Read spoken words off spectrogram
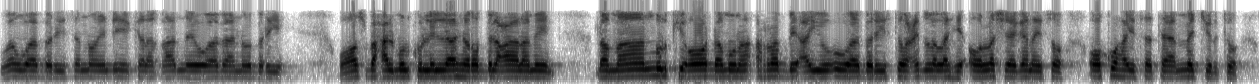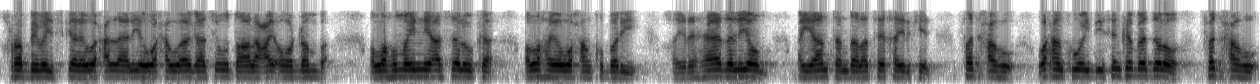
waan waaberiisanay oo indhihii kala qaadnay oo waabaa noo beriyey waasbaxa almulku lilahi rabi alcaalamiin dhammaan mulki oo dhamuna rabbi ayuu u waaberiistay oo cid lala oo la sheeganayso oo ku haysataa ma jirto rabbiba iskale wax alaaliya waxa waagaasi u daalacay oo dhanba allahuma inii asaluka allahayow waxaan ku baryi khayra hada alyawm ayaantan dhalatay khayrkeed fatxahu waxaan ku weydiisan ka bedelo fatxahu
